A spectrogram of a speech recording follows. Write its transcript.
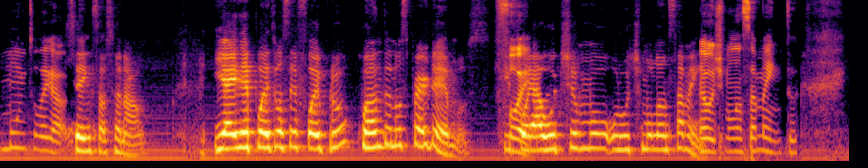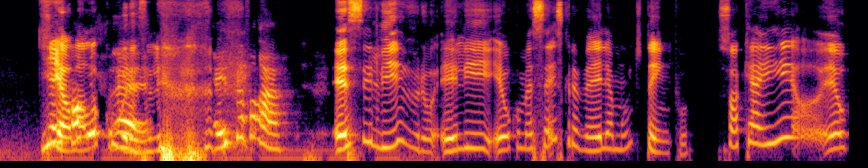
muito legal. Sensacional. E aí depois você foi pro Quando Nos Perdemos. Que Foi. foi, a último, o último lançamento. É o último lançamento. E Que é uma loucura é. esse livro. É isso que eu ia falar. Esse livro, ele, eu comecei a escrever ele há muito tempo. Só que aí eu, eu,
